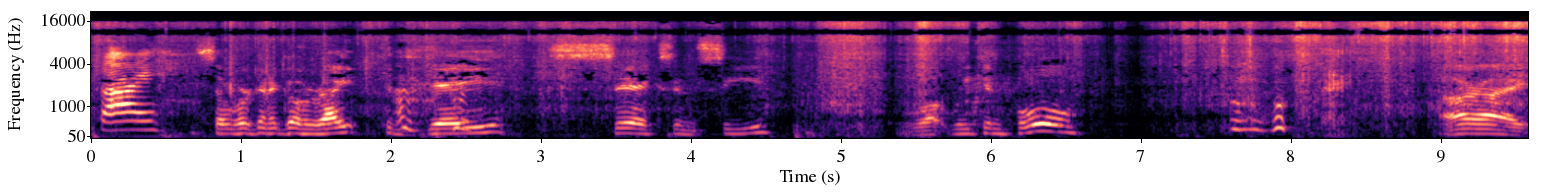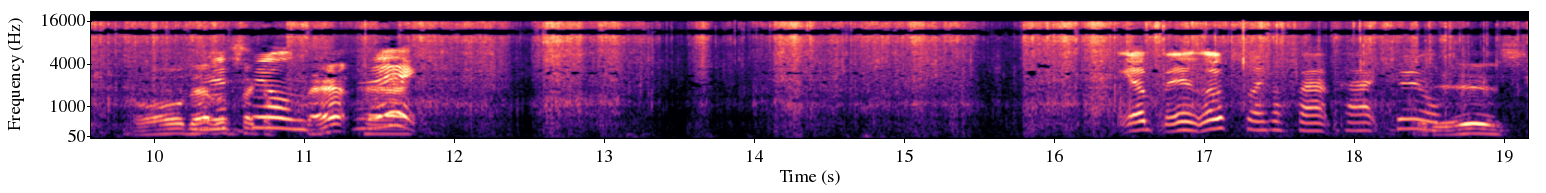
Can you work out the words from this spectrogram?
Sorry. So we're going to go right to day six and see what we can pull. All right. Oh, that This looks like a fat pack. Yep, it looks like a fat pack too. It is.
